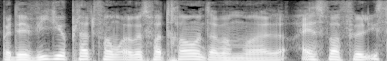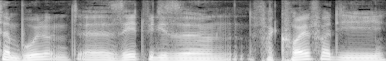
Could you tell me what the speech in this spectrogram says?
bei der Videoplattform eures Vertrauens einfach mal Eiswaffel Istanbul und äh, seht, wie diese Verkäufer die,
